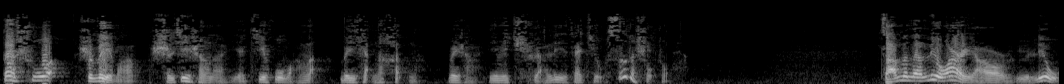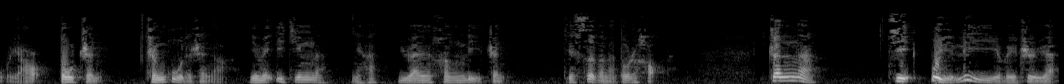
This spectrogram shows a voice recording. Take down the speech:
但说是未亡，实际上呢，也几乎亡了，危险的很呢。为啥？因为权力在九四的手中了。咱们的六二爻与六五爻都真，真固的真啊！因为易经呢，你看元亨利贞，这四个呢都是好的。真呢，既不以利益为志愿，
